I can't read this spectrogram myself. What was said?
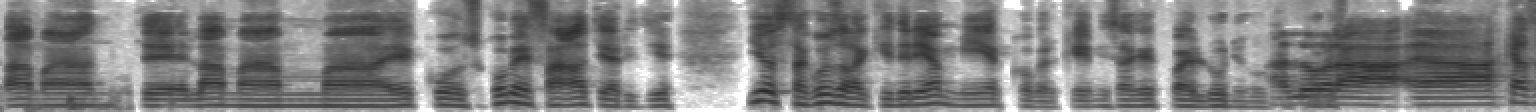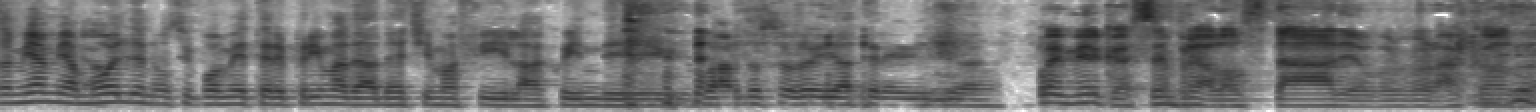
l'amante, la mamma e cose. Come fate a ritirare? Io sta cosa la chiederei a Mirko perché mi sa che qua è l'unico. Allora, eh, a casa mia mia moglie non si può mettere prima della decima fila, quindi guardo solo io a televisione. Poi Mirko è sempre allo stadio, proprio una cosa.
